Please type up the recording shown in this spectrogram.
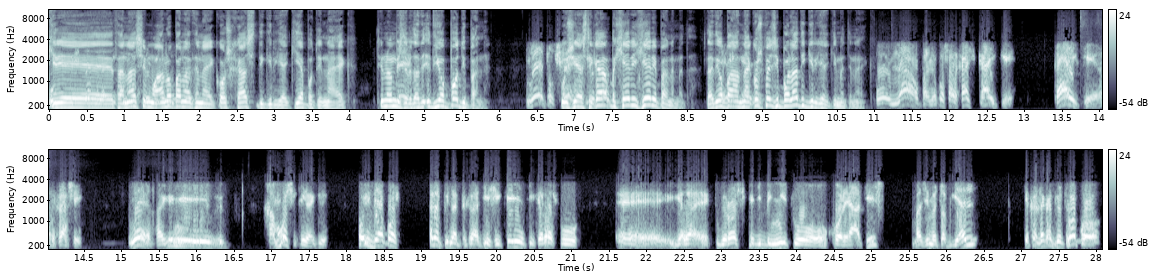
Κύριε Θανάση μου, αν ο Παναθηναϊκός χάσει την Κυριακή από την ΑΕΚ, τι νομίζετε, ναι. δηλαδή δύο πόντι πάνε. Ναι, το ξέρω. Ουσιαστικά χέρι-χέρι πάνε μετά. Δηλαδή ο ναι, Παναθυνακό ναι. παίζει πολλά την Κυριακή με την ΑΕΚ. Πολλά. Ο Παναθυνακό αν χάσει, κάηκε. Κάηκε αν χάσει. Ναι, θα γίνει χαμός η Κυριακή. Ο Ολυμπιακός πρέπει να επικρατήσει και είναι τυχερός που ε, για να εκπληρώσει και την ποινή του ο Κορεάτης μαζί με τον Μπιέλ και κατά κάποιο τρόπο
